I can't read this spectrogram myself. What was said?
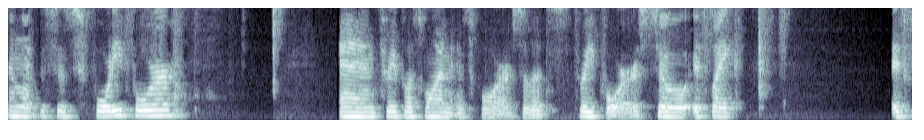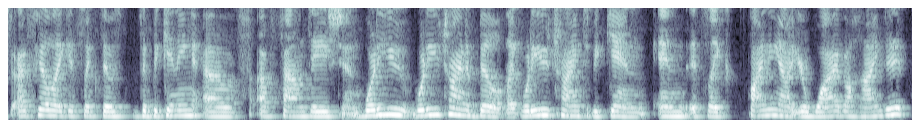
And look, this is 44 and 3 plus 1 is 4. So that's 3 4s. So it's like, I feel like it's like the the beginning of a foundation. What are you what are you trying to build? Like what are you trying to begin? And it's like finding out your why behind it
